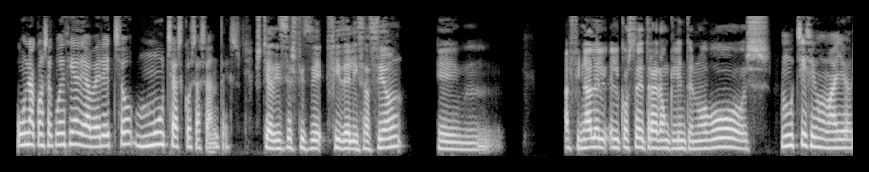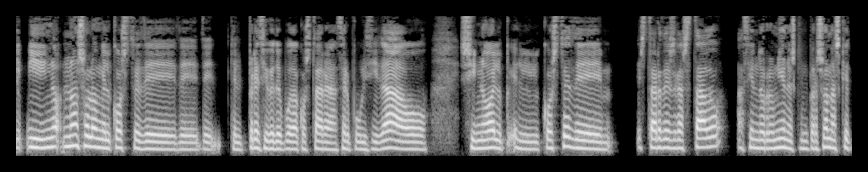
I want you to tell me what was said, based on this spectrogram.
una consecuencia de haber hecho muchas cosas antes. Hostia, dices fidelización. Al final el, coste de traer a un cliente nuevo es muchísimo mayor. Y, no, no, solo en el coste del precio que te pueda costar hacer publicidad, o, sino el, el, coste de estar desgastado haciendo reuniones con personas que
